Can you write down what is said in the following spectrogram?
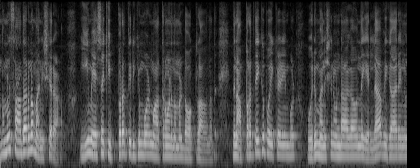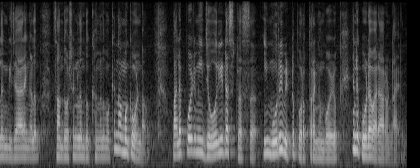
നമ്മൾ സാധാരണ മനുഷ്യരാണ്. ഈ മേശയ്ക്ക് ഇപ്പുറത്തിരിക്കുമ്പോൾ മാത്രമാണ് നമ്മൾ ഡോക്ടറാവുന്നത് ഇതിനപ്പുറത്തേക്ക് പോയി കഴിയുമ്പോൾ ഒരു മനുഷ്യനുണ്ടാകാവുന്ന എല്ലാ വികാരങ്ങളും വിചാരങ്ങളും സന്തോഷങ്ങളും ദുഃഖങ്ങളും ഒക്കെ നമുക്കും ഉണ്ടാവും. പലപ്പോഴും ഈ ജോലിയുടെ സ്ട്രെസ്സ് ഈ മുറി വിട്ട് പുറത്തിറങ്ങുമ്പോഴും എന്റെ കൂടെ വരാറുണ്ടായിരുന്നു.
